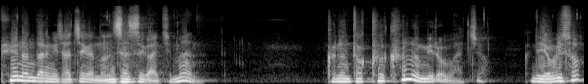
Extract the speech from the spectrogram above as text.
표현한다는 것 자체가 넌센스 같지만 그는 더 큰 의미로 봤죠. 근데 여기서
